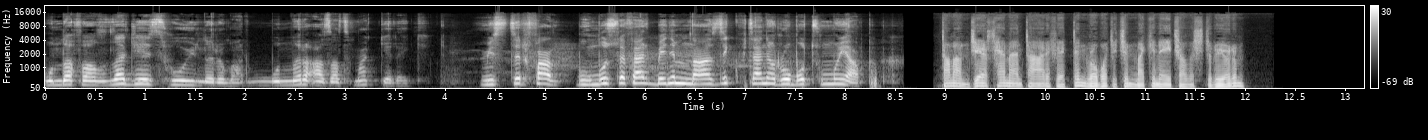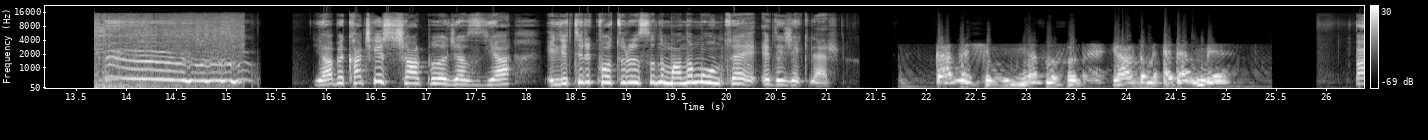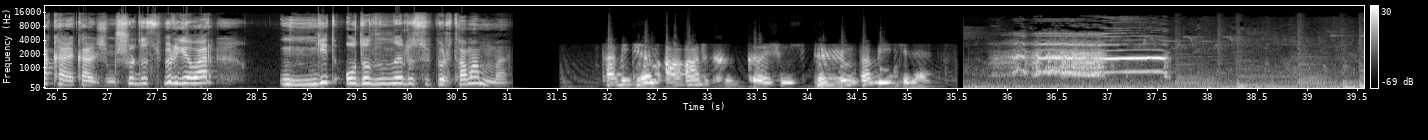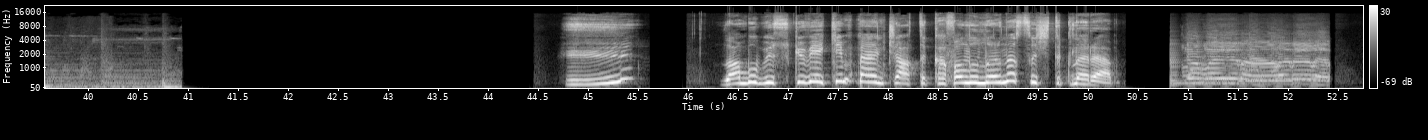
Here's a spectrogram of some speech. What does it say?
Bunda fazla cez huyları var. Bunları azaltmak gerek. Mr. Fan, bu, bu sefer benim nazik bir tane robotumu yap. Tamam GS hemen tarif ettin. Robot için makineyi çalıştırıyorum. Ya be kaç kez çarpılacağız ya? Elektrik faturasını bana monte edecekler. Kardeşim nasılsın? Yardım eder mi? Bak kardeşim şurada süpürge var. Git odalıları süpür tamam mı? Tabii canım arkadaşım süpürürüm tabii ki de. Hı? Lan bu bisküviye kim pençe attı kafalılarına sıçtıklarım.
